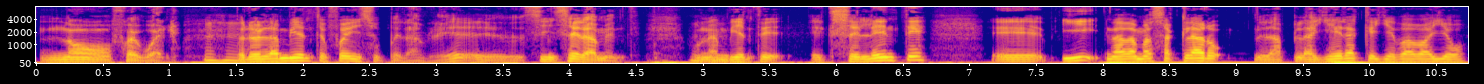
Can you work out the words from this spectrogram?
no fue bueno. Pero el ambiente fue insuperable, ¿eh? sinceramente. Un ambiente excelente. y nada más aclaro, la playera que llevaba yo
